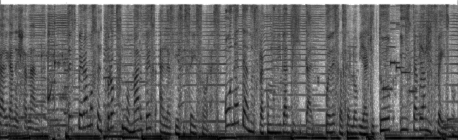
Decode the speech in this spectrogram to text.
Halgan Eshananda. Te esperamos el próximo martes a las 16 horas. Únete a nuestra comunidad digital. Puedes hacerlo vía YouTube, Instagram y Facebook.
